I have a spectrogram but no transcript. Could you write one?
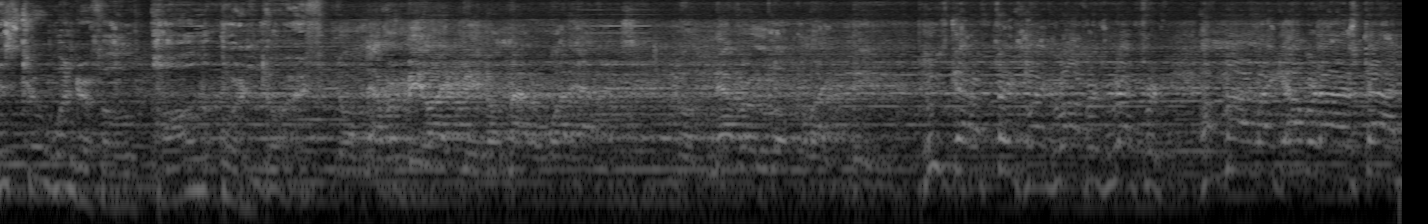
Mr. Wonderful Paul Orndorff. You'll never be like me no matter what happens. You'll never look like me. Who's got a face like Robert Redford? A mind like Albert Einstein?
